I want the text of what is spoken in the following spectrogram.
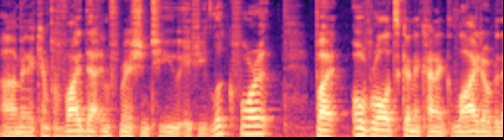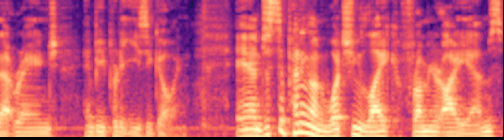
um, and it can provide that information to you if you look for it. But overall, it's going to kind of glide over that range and be pretty easygoing. And just depending on what you like from your IEMs,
